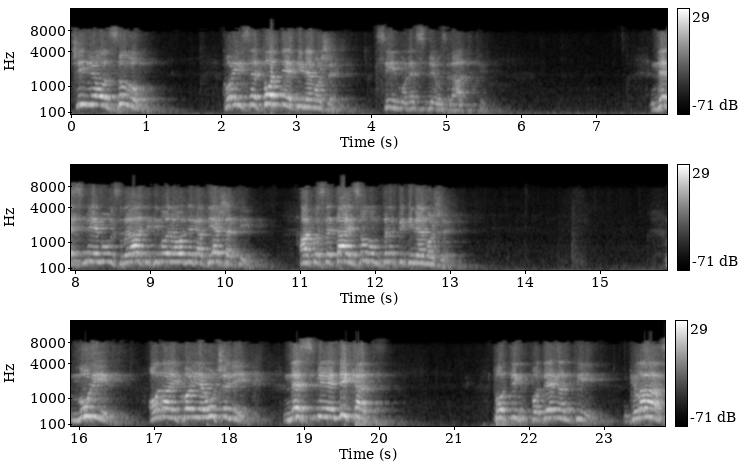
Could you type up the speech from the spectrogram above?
činio zulum koji se podnijeti ne može, sin mu ne smije uzvratiti. Ne smije mu uzvratiti, mora od njega bježati. Ako se taj zulum trpiti ne može. Murid, onaj koji je učenik ne smije nikad poteganti glas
